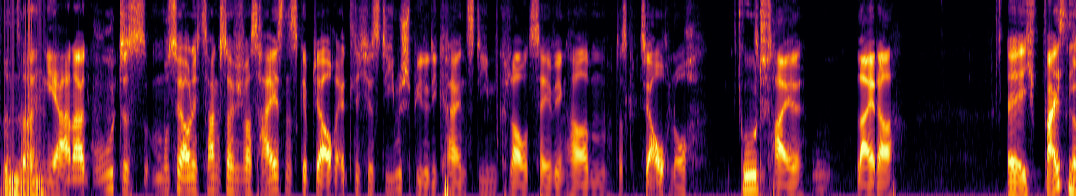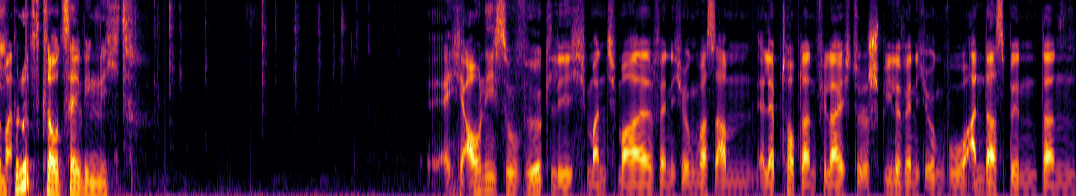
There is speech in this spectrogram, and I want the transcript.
drin sein. Ja, na gut, das muss ja auch nicht zwangsläufig was heißen. Es gibt ja auch etliche Steam-Spiele, die kein Steam Cloud Saving haben. Das gibt es ja auch noch. Gut. Zum Teil. Leider. Äh, ich weiß nicht, ich benutze Cloud Saving nicht. Ich auch nicht so wirklich. Manchmal, wenn ich irgendwas am Laptop dann vielleicht spiele, wenn ich irgendwo anders bin, dann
